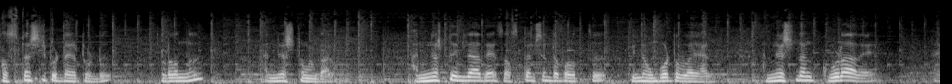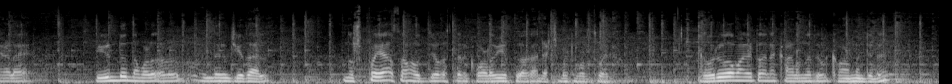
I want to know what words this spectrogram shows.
സസ്പെൻഷൻ ഉണ്ടായിട്ടുണ്ട് തുടർന്ന് അന്വേഷണം ഉണ്ടാകും. അന്വേഷണം ഇല്ലാതെ സസ്പെൻഷന്റെ പുറത്ത് പിന്നെ മുമ്പോട്ട് പോയാൽ അന്വേഷണം കൂടാതെ അയാളെ വീണ്ടും നമ്മൾ എന്തെങ്കിലും ചെയ്താൽ നിഷ്പ്രയാസം ഉദ്യോഗസ്ഥന് കോടതിയിൽ പോകാൻ രക്ഷപ്പെട്ട് പുറത്തു വരാം. ഗൗരവമായിട്ട് തന്നെ കാണുന്നൊരു ഗവൺമെന്റിന്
